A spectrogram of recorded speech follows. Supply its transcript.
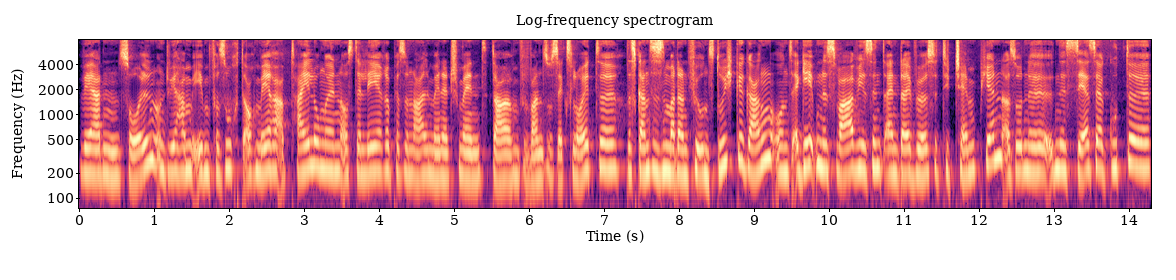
werden sollen. Und wir haben eben versucht, auch mehrere Abteilungen aus der Lehre, Personalmanagement, da waren so sechs Leute. Das Ganze sind wir dann für uns durchgegangen und Ergebnis war, wir sind ein Diversity Champion, also eine, eine sehr, sehr gute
